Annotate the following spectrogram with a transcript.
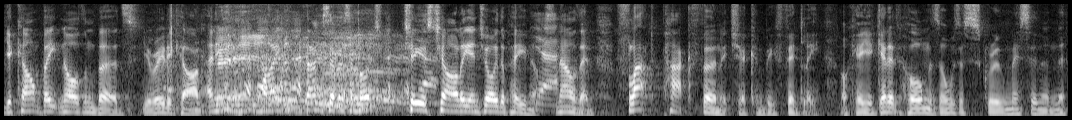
you can't beat northern birds. You really can't. Anyway, Mike, thanks ever so much. Cheers, Charlie. Enjoy the peanuts. Yeah. Now then, flat pack furniture can be fiddly. Okay, you get it home, there's always a screw missing, and the,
